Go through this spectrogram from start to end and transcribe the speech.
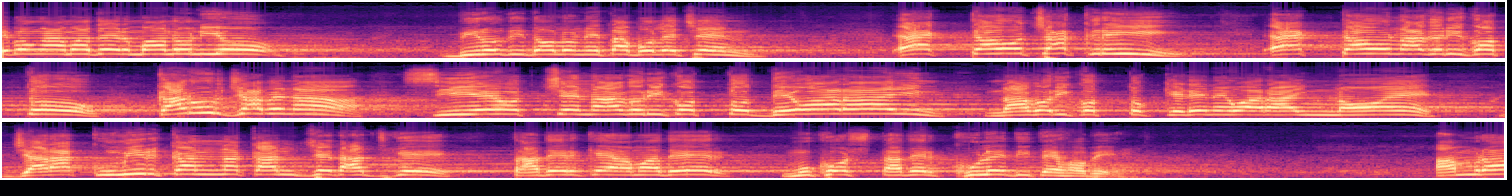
এবং আমাদের মাননীয় বিরোধী দলনেতা বলেছেন, একটাও চাকরি, একটাও নাগরিকত্ব কারুর যাবে না। সিএ হচ্ছে নাগরিকত্ব দেওয়ার আইন। নাগরিকত্ব কেড়ে নেওয়ার আইন নয়। যারা কুমির কান্না কাঁদছে আজকে, তাদেরকে আমাদের মুখোশ তাদের খুলে দিতে হবে। আমরা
